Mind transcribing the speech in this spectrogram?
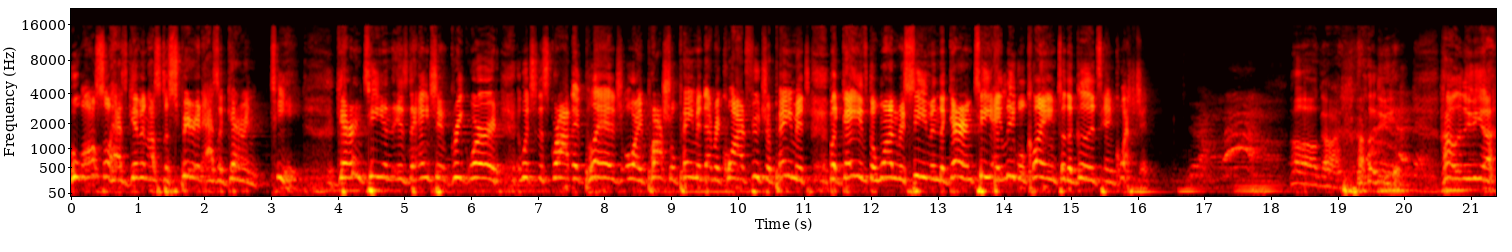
who also has given us the Spirit as a guarantee. Guarantee is the ancient Greek word which described a pledge or a partial payment that required future payments, but gave the one receiving the guarantee a legal claim to the goods in question. Oh, God. Hallelujah. Hallelujah.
